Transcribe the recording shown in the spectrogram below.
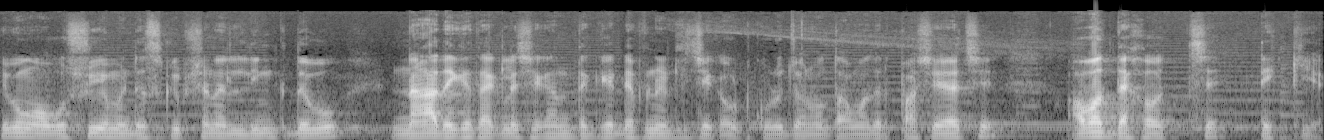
এবং অবশ্যই আমি ডিসক্রিপশানে লিঙ্ক দেবো। না দেখে থাকলে সেখান থেকে ডেফিনেটলি চেক আউট করো, জনতা আমাদের পাশে আছে। আবার দেখা হচ্ছে টেক কেয়ার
